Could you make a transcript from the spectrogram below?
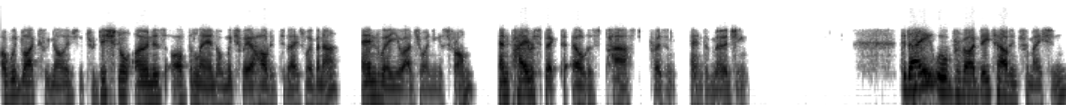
I would like to acknowledge the traditional owners of the land on which we are holding today's webinar and where you are joining us from, and pay respect to elders past, present and emerging. Today, we'll provide detailed information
